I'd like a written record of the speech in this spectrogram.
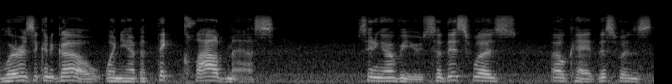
where is it going to go when you have a thick cloud mass sitting over you? So this was, okay, this was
